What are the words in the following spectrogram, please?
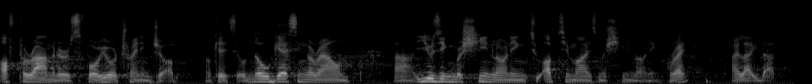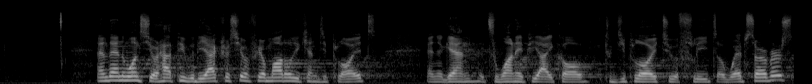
of parameters for your training job. Okay, so no guessing around uh, using machine learning to optimize machine learning, right? I like that. And then once you're happy with the accuracy of your model, you can deploy it. And again, it's one API call to deploy to a fleet of web servers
